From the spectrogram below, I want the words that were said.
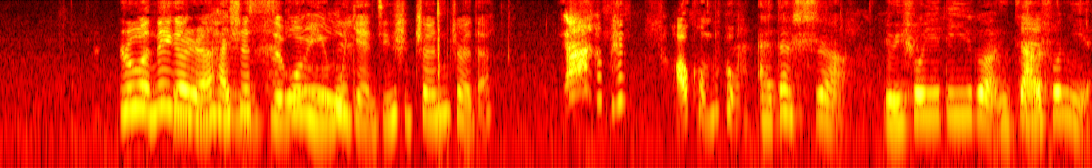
如果那个人还是死不瞑目，眼睛是睁着的，啊 好恐怖。哎，但是啊有一说一，第一个，你假如说你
